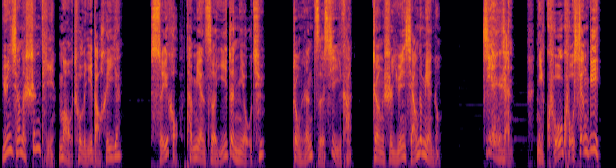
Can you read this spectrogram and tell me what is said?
云翔的身体冒出了一道黑烟，随后他面色一阵扭曲。众人仔细一看。正是云翔的面容，贱人，你苦苦相逼，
